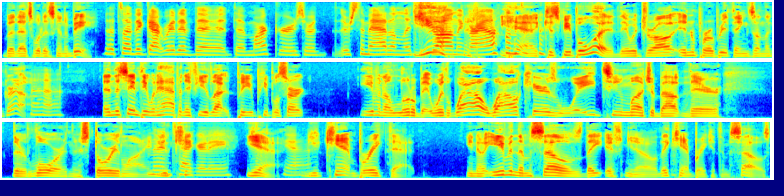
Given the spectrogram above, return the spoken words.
but that's what it's going to be. That's why they got rid of the the markers, or there's some add-on let you draw on the ground. yeah, because people would they would draw inappropriate things on the ground, Uh-huh. and the same thing would happen if you let people start even a little bit with WoW. WoW cares way too much about their their lore and their storyline. Their You can't- integrity. Yeah, Yeah. you can't break that. You know, even themselves, they if you know they can't break it themselves.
